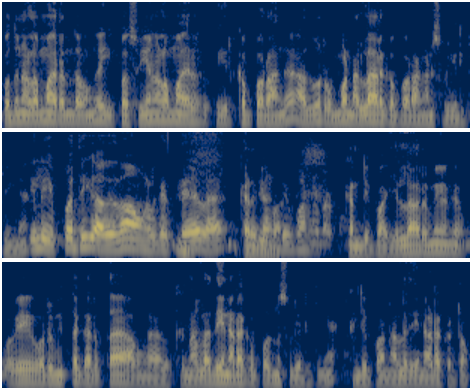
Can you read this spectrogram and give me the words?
பொதுநலமா இருந்தவங்க இப்போ சுயநலமா இரு- இருக்க போறாங்க. அதுவும் ரொம்ப நல்லா இருக்க போறாங்கன்னு சொல்லியிருக்கீங்க. இல்ல இப்போதைக்கு அதுதான் அவங்களுக்கு தேவை. அது கண்டிப்பா. கண்டிப்பா நடக்கும். கண்டிப்பா. எல்லாருமே ஒரே ஒருமித்த கருத்தா அவங்களுக்கு நல்லதே நடக்க போகுதுன்னு சொல்லியிருக்கீங்க. கண்டிப்பா நல்லதே நடக்கட்டும்.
